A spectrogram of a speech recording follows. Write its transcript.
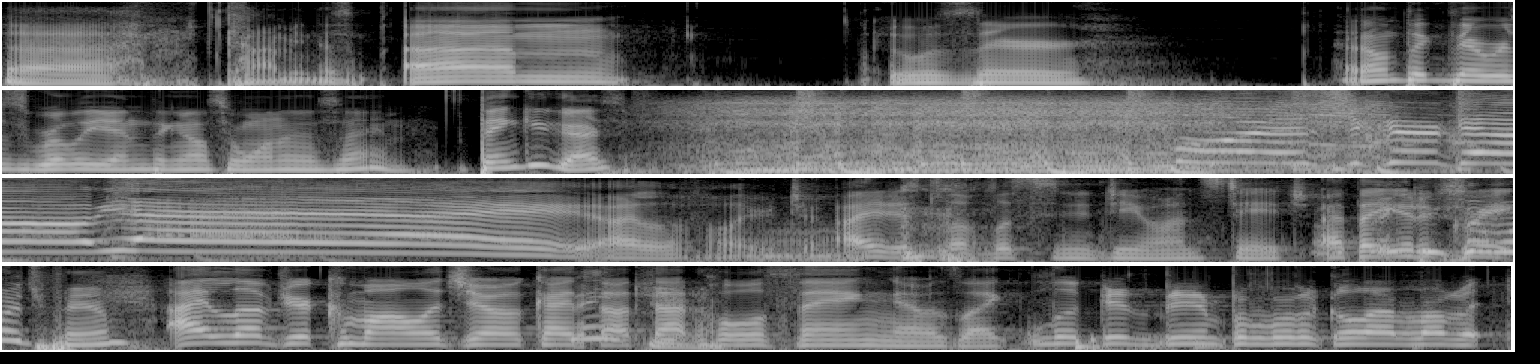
uh, communism. Um, was there? I don't think there was really anything else I wanted to say. Thank you guys. Boris Shakurko, yay! I love all your jokes. I just love listening to you on stage. I thought Thank you had a you so great. much, Pam. I loved your Kamala joke. I Thank thought that you. whole thing. I was like, look it's being political. I love it.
